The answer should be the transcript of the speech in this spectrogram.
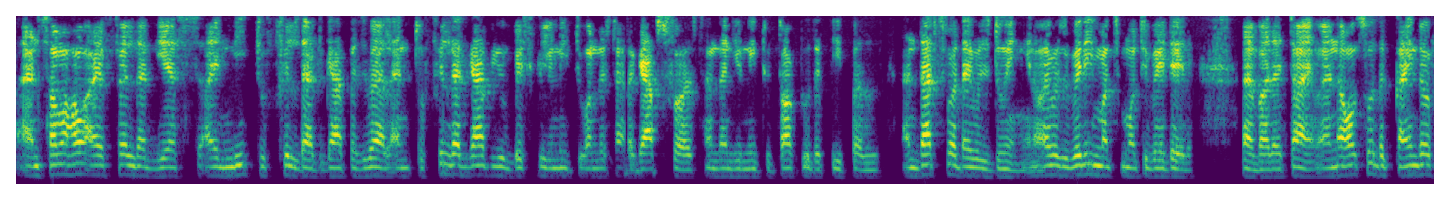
and somehow i felt that yes i need to fill that gap as well. And to fill that gap you basically need to understand the gaps first and then you need to talk to the people. And that's what i was doing you know. I was very much motivated uh, by that time. And also the kind of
